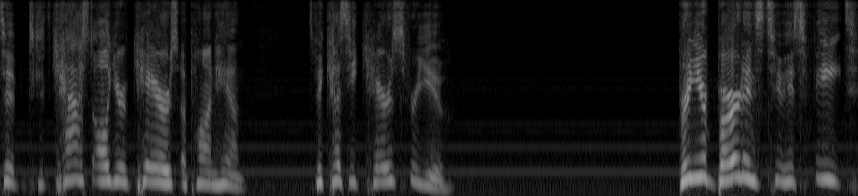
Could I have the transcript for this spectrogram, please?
to, to cast all your cares upon Him? It's because He cares for you. Bring your burdens to His feet.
